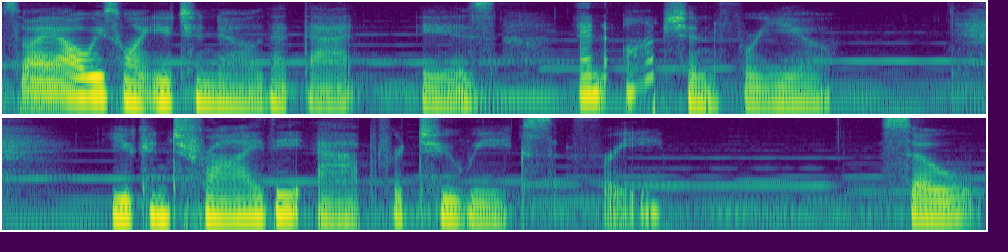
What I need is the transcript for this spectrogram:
so I always want you to know that that is an option for you. You can try the app for two weeks free. So,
